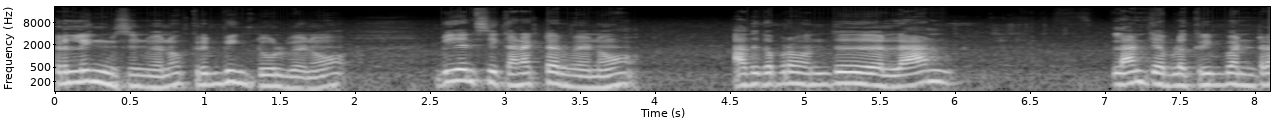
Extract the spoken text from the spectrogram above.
ட்ரில்லிங் மிஷின் வேணும் கிரிம்பிங் டூல் வேணும் பிஎன்சி கனெக்டர் வேணும். அதுக்கப்புறம் வந்து லேண்ட் லேண்ட் கேபிளை க்ரிம் பண்ணுற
